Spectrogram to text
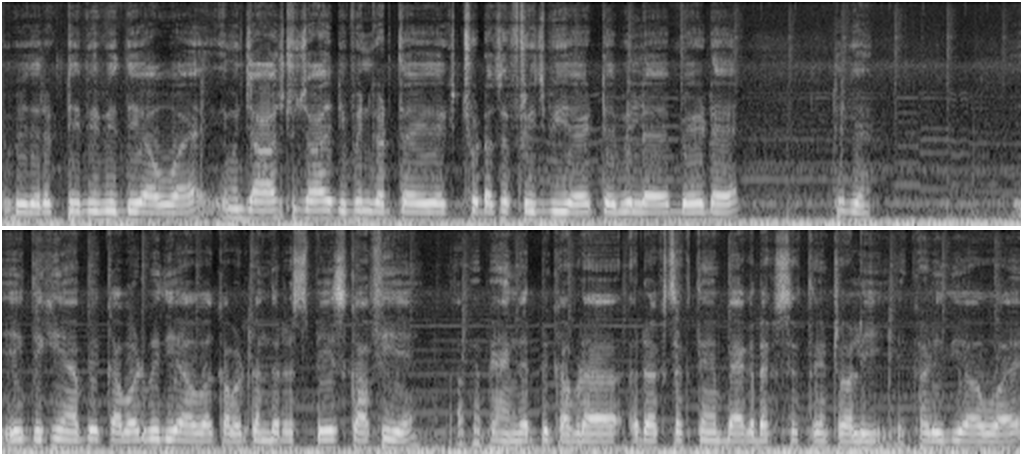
अभी इधर एक टीवी भी दिया हुआ है। जहाज़ टू जहाज़ डिपेंड करता है, एक छोटा सा फ्रिज भी है टेबल है बेड है, ठीक है। एक देखिए यहाँ पे कबर्ड भी दिया हुआ है। कबर्ड के अंदर स्पेस काफ़ी है। आप यहाँ पे हैंगर पे कपड़ा रख सकते हैं बैग रख सकते हैं ट्रॉली खड़ी दिया हुआ है।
